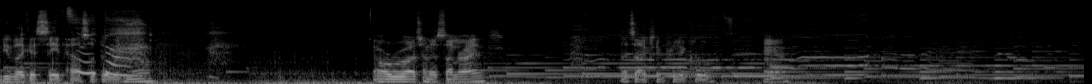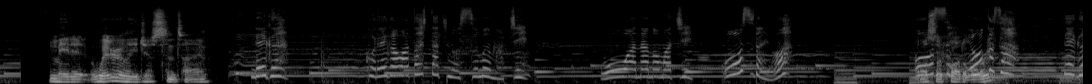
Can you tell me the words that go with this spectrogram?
We have like a safe house at the window. Oh, we're watching the sunrise. That's actually pretty cool. Yeah. Made it literally just in time. 私たちの住む町大穴の町オースだよオースようこ.そレグ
